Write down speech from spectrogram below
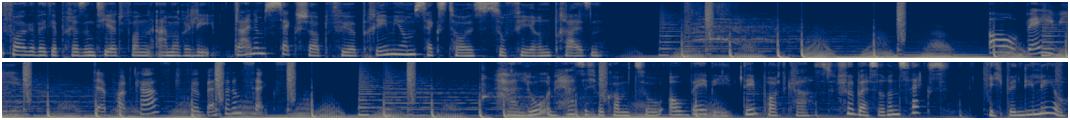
Folge wird dir präsentiert von Amorelie, deinem Sexshop für Premium Sextoys zu fairen Preisen. Oh Baby, der Podcast für besseren Sex. Hallo und herzlich willkommen zu Oh Baby, dem Podcast für besseren Sex. Ich bin die Leo.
